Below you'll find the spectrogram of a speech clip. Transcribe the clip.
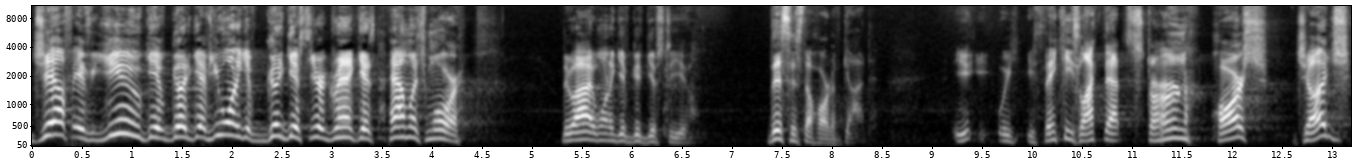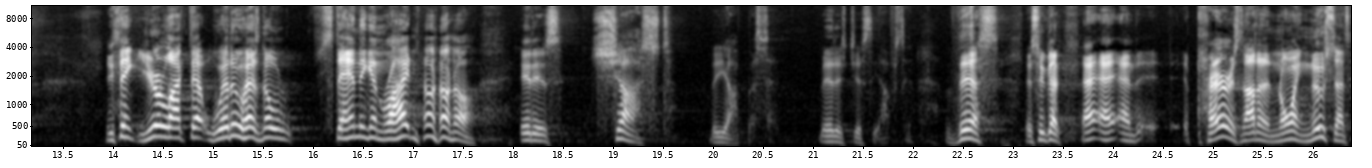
Jeff, if you give good gifts, if you want to give good gifts to your grandkids, how much more do I want to give good gifts to you? This is the heart of God. You, you think He's like that stern, harsh judge? You think you're like that widow has no standing and right? No, no, no. It is just the opposite. It is just the opposite. This is who God, and, and prayer is not an annoying nuisance.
